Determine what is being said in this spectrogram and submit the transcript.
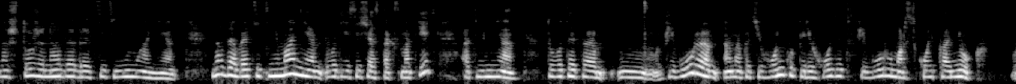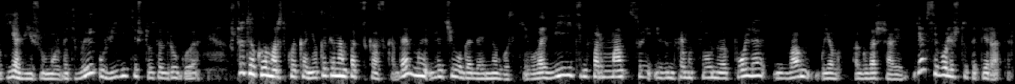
на что же надо обратить внимание? Надо обратить внимание, вот если сейчас так смотреть от меня, то вот эта фигура, она потихоньку переходит в фигуру морской конек. Вот я вижу, может быть, вы увидите что-то другое. Что такое морской конек? Это нам подсказка, да? Мы для чего гадаем на воске? Ловить информацию из информационного поля, и вам я оглашаю. Я всего лишь тут оператор.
